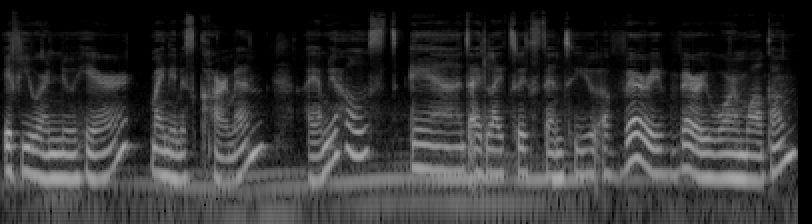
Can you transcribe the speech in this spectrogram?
If you are new here, my name is Carmen. I am your host, and I'd like to extend to you a very, very warm welcome.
